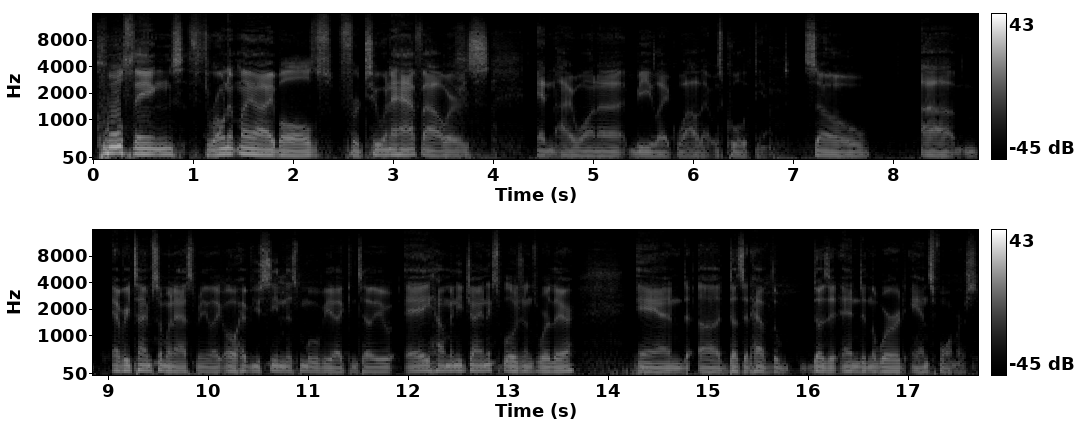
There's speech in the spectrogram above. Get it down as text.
cool things thrown at my eyeballs for two and a half hours, and I want to be like, wow, that was cool at the end. So um, every time someone asks me, like, oh, have you seen this movie? I can tell you, a, how many giant explosions were there, and uh, does it have the does it end in the word transformers?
